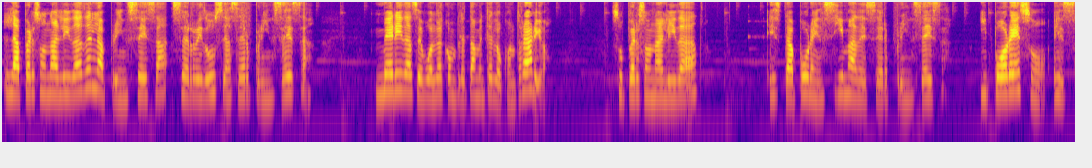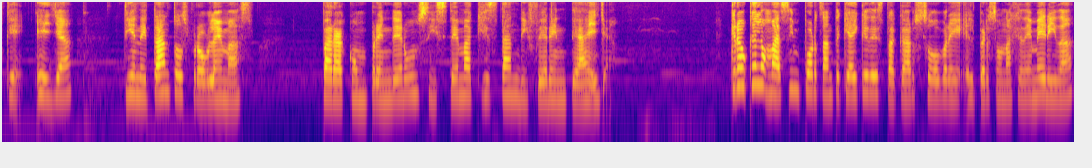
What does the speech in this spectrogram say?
La personalidad de la princesa se reduce a ser princesa. Mérida se vuelve completamente lo contrario. Su personalidad está por encima de ser princesa. Y por eso es que ella tiene tantos problemas para comprender un sistema que es tan diferente a ella. Creo que lo más importante que hay que destacar sobre el personaje de Mérida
